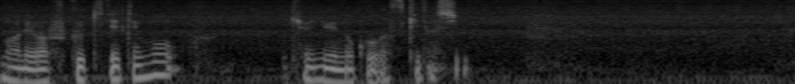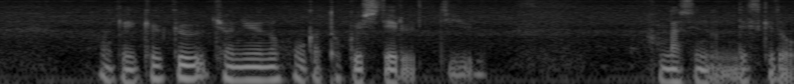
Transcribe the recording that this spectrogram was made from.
まあ俺は服着てても巨乳の子が好きだし、まあ、結局巨乳の方が得してるっていう。話なんですけど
